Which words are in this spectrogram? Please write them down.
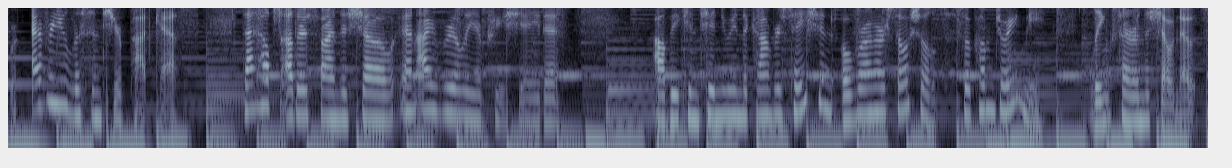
wherever you listen to your podcasts. That helps others find the show, and I really appreciate it. I'll be continuing the conversation over on our socials, so come join me. Links are in the show notes.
